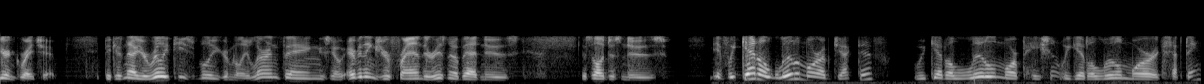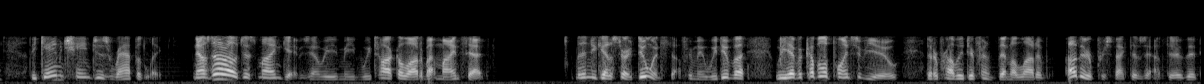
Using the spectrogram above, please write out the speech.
you're in great shape because now you're really teachable. You can really learn things. You know, everything's your friend. There is no bad news. It's all just news. If we get a little more objective, we get a little more patient, we get a little more accepting, the game changes rapidly. Now, it's not all just mind games. You know, we we talk a lot about mindset. But then you got to start doing stuff. I mean, we do. A, we have a couple of points of view that are probably different than a lot of other perspectives out there that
